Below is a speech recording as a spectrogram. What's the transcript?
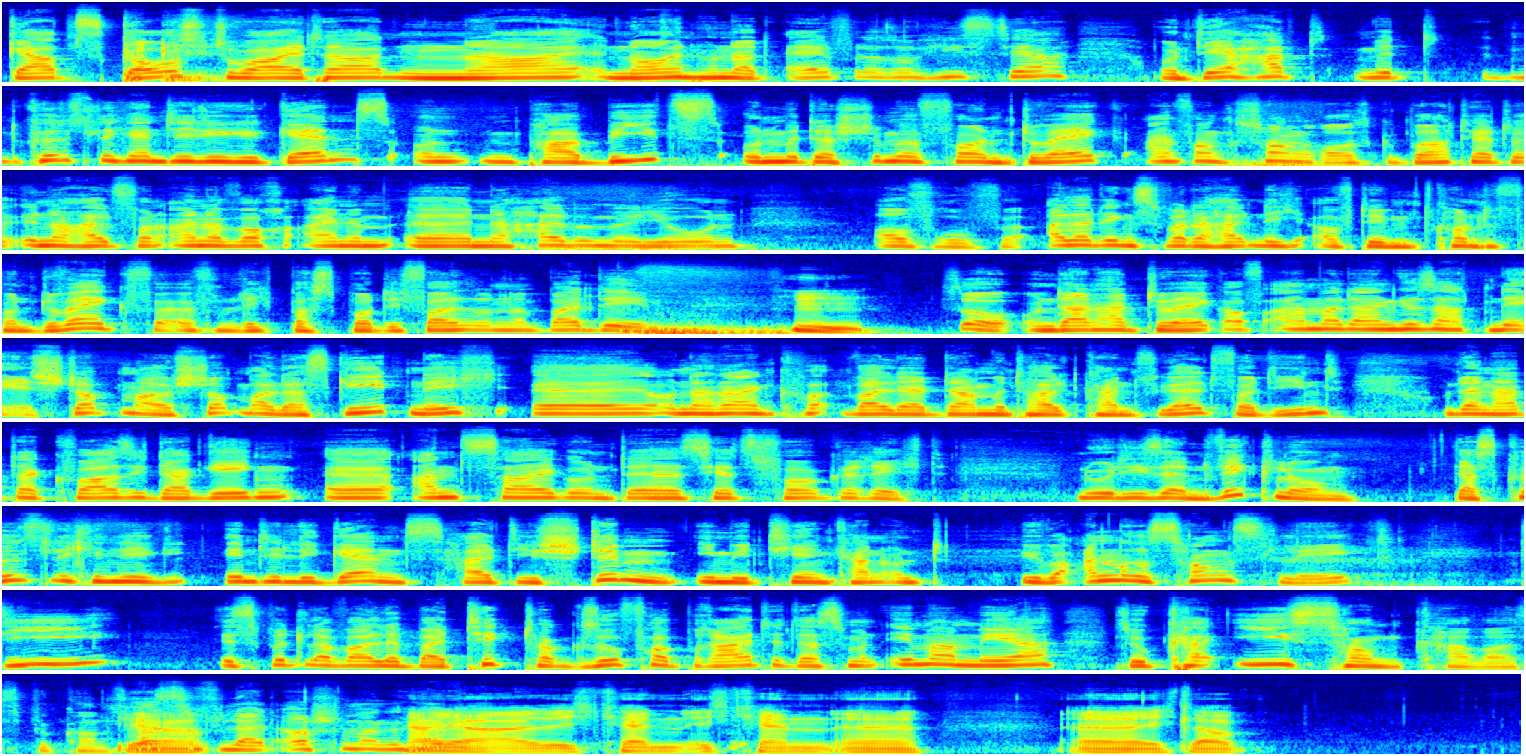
nicht. gab's Ghostwriter na- 911 oder so hieß der. Und der hat mit künstlicher Intelligenz und ein paar Beats und mit der Stimme von Drake einfach einen Song rausgebracht. Der hatte innerhalb von einer Woche eine, äh, eine halbe Million Aufrufe. Allerdings war der halt nicht auf dem Konto von Drake veröffentlicht bei Spotify, sondern bei denen. hm. So, und dann hat Drake auf einmal dann gesagt, nee, stopp mal, stopp mal, das geht nicht, äh, und dann er, weil der damit halt kein Geld verdient, und dann hat er quasi dagegen äh, Anzeige und der ist jetzt vor Gericht. Nur diese Entwicklung, dass künstliche Intelli- Intelligenz halt die Stimmen imitieren kann und über andere Songs legt, die ist mittlerweile bei TikTok so verbreitet, dass man immer mehr so KI-Song-Covers bekommt. Ja. Hast du vielleicht auch schon mal Ja, gehört? ja, also ich kenne, ich kenne, äh, äh, ich glaube,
